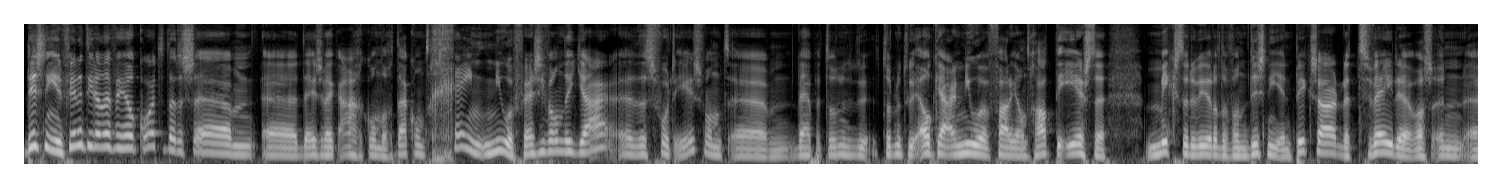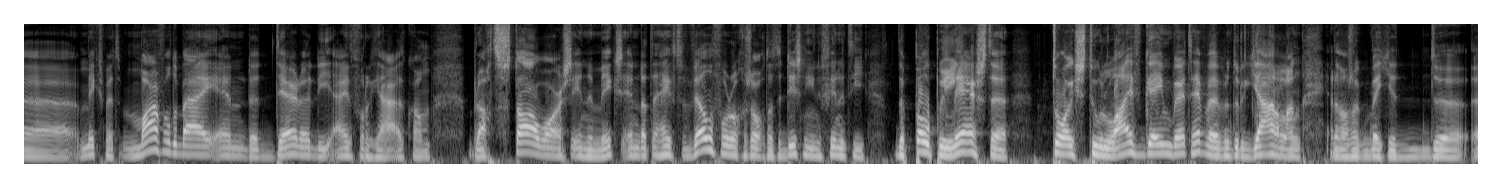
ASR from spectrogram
Disney Infinity dan even heel kort. Dat is ehm, eh, deze week aangekondigd. Daar komt geen nieuwe versie van dit jaar. Eh, dat is voor het eerst, want ehm, we hebben tot nu, toe, tot nu toe elk jaar een nieuwe variant gehad. De eerste mixte de werelden van Disney en Pixar. De tweede was een eh, mix met Marvel erbij. En de derde, die eind vorig jaar uitkwam, bracht Star Wars in de mix. En dat heeft wel voor gezorgd dat de Disney Infinity de populairste Toys to Life game werd. Hè. We hebben natuurlijk jarenlang, en dat was ook een beetje de eh,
